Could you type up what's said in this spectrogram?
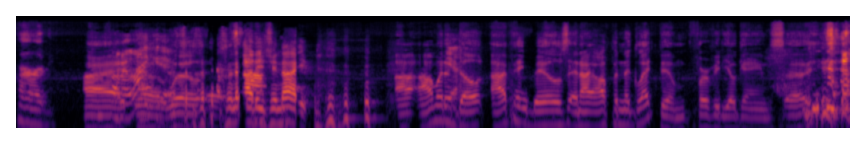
Heard. All right. I like uh, it. Well, the personalities unite. I, I'm an Yeah. adult. I pay bills, and I often neglect them for video games. Uh,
